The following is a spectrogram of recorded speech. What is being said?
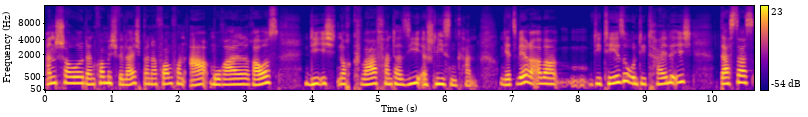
anschaue, dann komme ich vielleicht bei einer Form von Amoral raus, die ich noch qua Fantasie erschließen kann. Und jetzt wäre aber die These, und die teile ich, dass das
